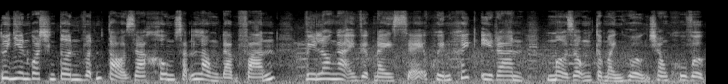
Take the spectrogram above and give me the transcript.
Tuy nhiên, Washington vẫn tỏ ra không sẵn lòng đàm phán vì lo ngại việc này sẽ khuyến khích Iran mở rộng tầm ảnh hưởng trong khu vực.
